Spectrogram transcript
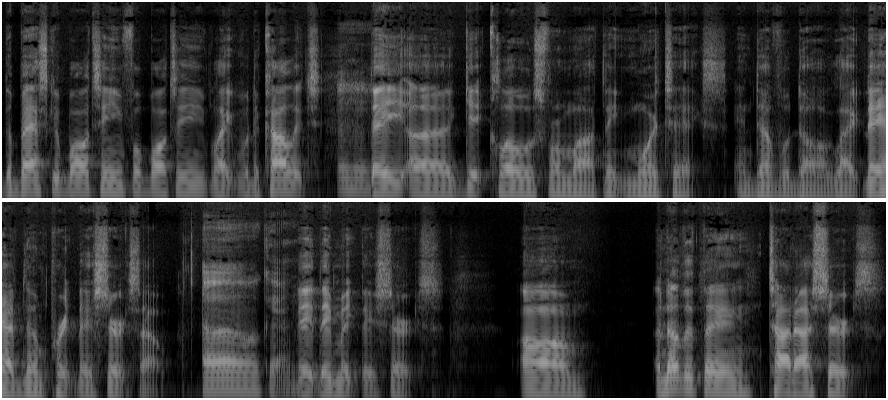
the basketball team, football team, like with the college, Mm-hmm. they uh, get clothes from uh, I think Mortex and Devil Dog. Like they have them print their shirts out. Oh, okay. They they make their shirts. Um, another thing, tie dye shirts.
